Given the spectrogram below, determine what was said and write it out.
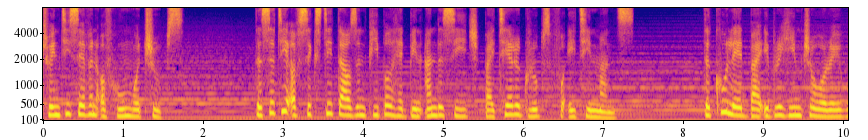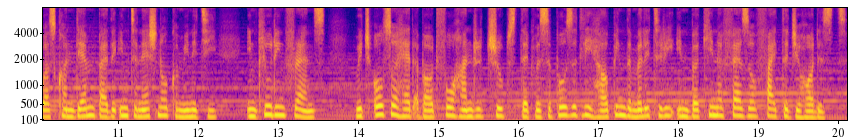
27 of whom were troops. The city of 60,000 people had been under siege by terror groups for 18 months. The coup led by Ibrahim Traoré was condemned by the international community, including France, which also had about 400 troops that were supposedly helping the military in Burkina Faso fight the jihadists.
